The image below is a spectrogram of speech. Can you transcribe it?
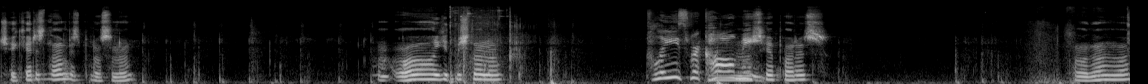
Çekeriz lan biz burasını. Aa gitmiş lan o. Please recall me. Nasıl yaparız? Adam var.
